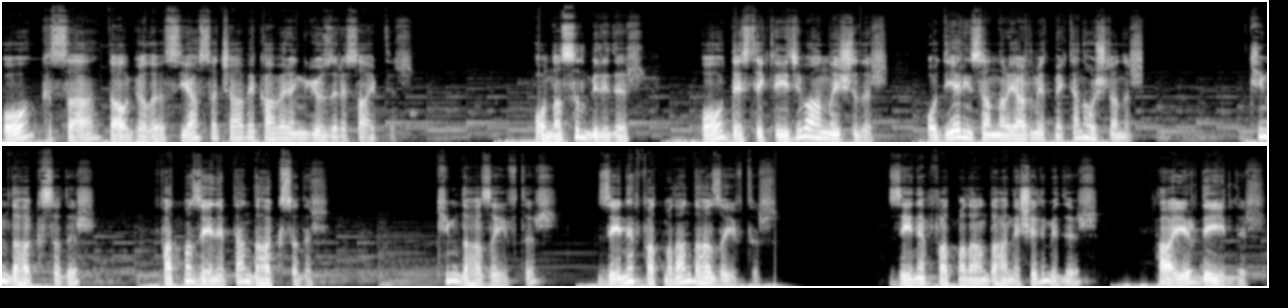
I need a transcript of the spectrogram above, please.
O kısa, dalgalı, siyah saça ve kahverengi gözlere sahiptir. O nasıl biridir? O destekleyici ve anlayışlıdır. O diğer insanlara yardım etmekten hoşlanır. Kim daha kısadır? Fatma Zeynep'ten daha kısadır. Kim daha zayıftır? Zeynep Fatma'dan daha zayıftır. Zeynep Fatma'dan daha neşeli midir? Hayır değildir.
